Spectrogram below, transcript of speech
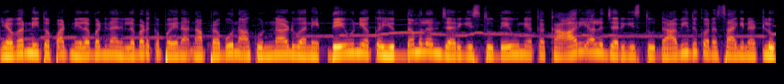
ఎవరు నీతో పాటు నిలబడినా నిలబడకపోయినా నా ప్రభు నాకు ఉన్నాడు అని దేవుని యొక్క యుద్ధములను జరిగిస్తూ దేవుని యొక్క కార్యాలు జరిగిస్తూ దావీదు కొనసాగినట్లు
